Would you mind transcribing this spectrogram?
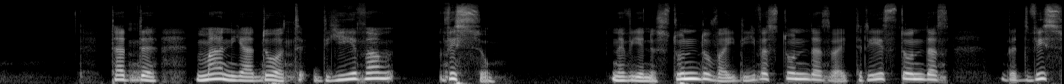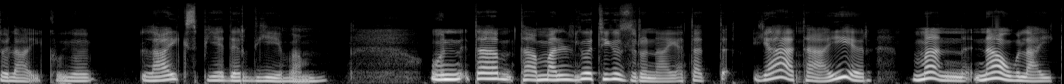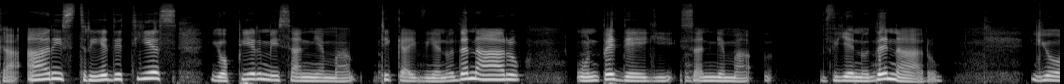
Tad man jādod Dievam visu. Nevienu stundu vai divas stundas vai trīs stundas, bet visu laiku, jo laiks pieder Dievam. Un tā, tā man ļoti uzrunāja. Tad, jā, tā ir. Man nav laika arī striedeties, jo pirmie saņēma tikai vienu denāru, un pēdējie saņēma vienu denāru. Jo,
